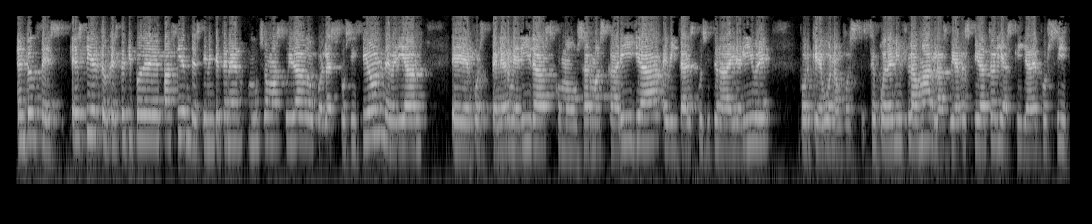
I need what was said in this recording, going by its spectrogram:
Entonces, es cierto que este tipo de pacientes tienen que tener mucho más cuidado con la exposición, deberían eh, pues tener medidas como usar mascarilla, evitar exposición al aire libre, porque bueno, pues se pueden inflamar las vías respiratorias que ya de por sí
